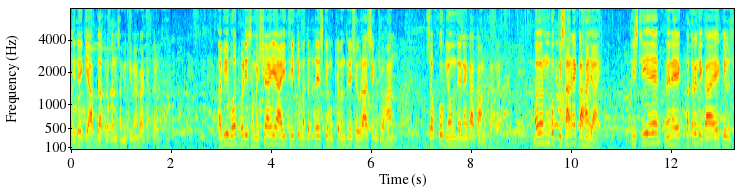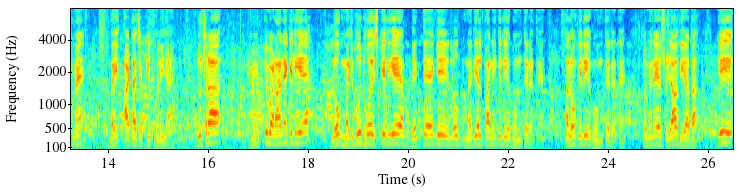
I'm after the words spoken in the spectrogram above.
ज़िले की आपदा प्रबंध समिति में बैठक करते हैं। अभी बहुत बड़ी समस्या ये आई थी कि मध्य प्रदेश के मुख्यमंत्री शिवराज सिंह चौहान सबको गेहूँ देने का काम कर रहे हैं। मगर उनको पिसाने कहाँ जाए? इसलिए मैंने एक पत्र लिखा है कि उसमें भाई आटा चक्की खोली जाए। दूसरा ह्यूमिडिटी बढ़ाने के लिए लोग मज़बूत हो इसके लिए। अब देखते हैं कि लोग नारियल पानी के लिए घूमते रहते हैं, फलों के लिए घूमते रहते हैं। तो मैंने ये सुझाव दिया था कि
